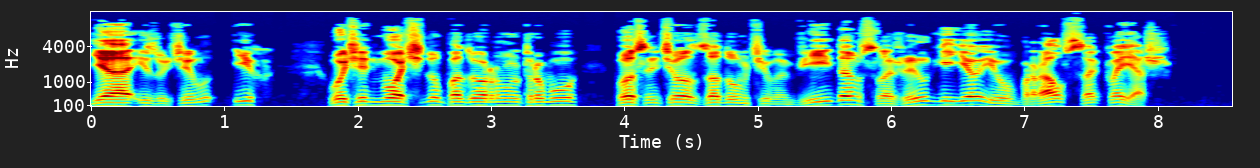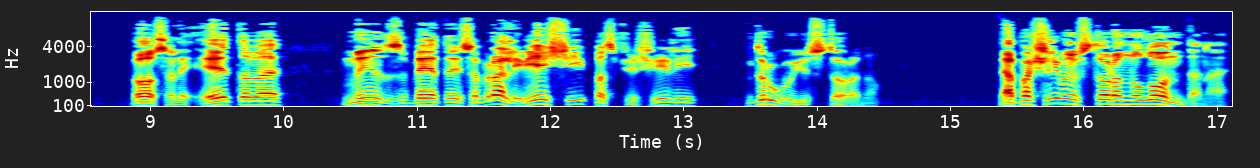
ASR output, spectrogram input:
Я изучил их очень мощную подзорную трубу, после чего с задумчивым видом сложил ее и убрал в саквояж. После этого мы с Бетой собрали вещи и поспешили в другую сторону. А пошли мы в сторону Лондона.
